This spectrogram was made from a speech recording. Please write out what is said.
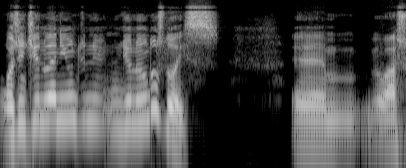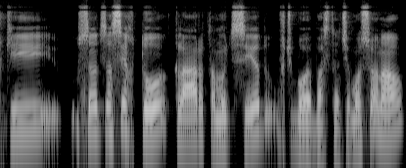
hoje em dia não é nenhum, de, nenhum dos dois. É, eu acho que o Santos acertou, claro, está muito cedo. O futebol é bastante emocional.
